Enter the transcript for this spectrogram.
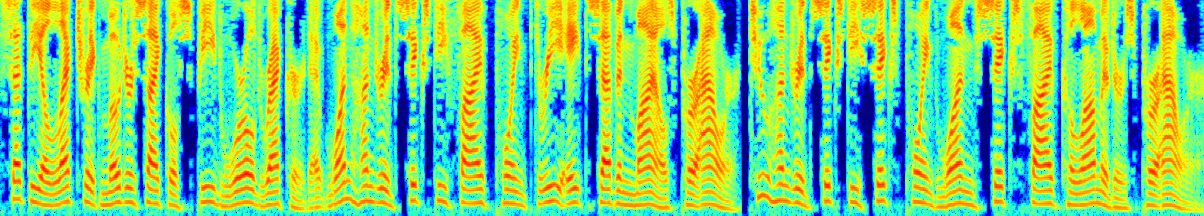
set the electric motorcycle speed world record at 165.387 miles per hour, 266.165 kilometers per hour.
